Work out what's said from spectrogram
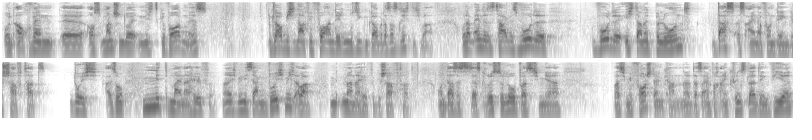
Und auch wenn äh, aus manchen Leuten nichts geworden ist, glaube ich nach wie vor an deren Musik und glaube, dass das richtig war. Und am Ende des Tages wurde, wurde ich damit belohnt, dass es einer von denen geschafft hat, durch, also mit meiner Hilfe. Ne, ich will nicht sagen durch mich, aber mit meiner Hilfe geschafft hat. Und das ist das größte Lob, was ich mir, was ich mir vorstellen kann, ne? dass einfach ein Künstler, den wir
